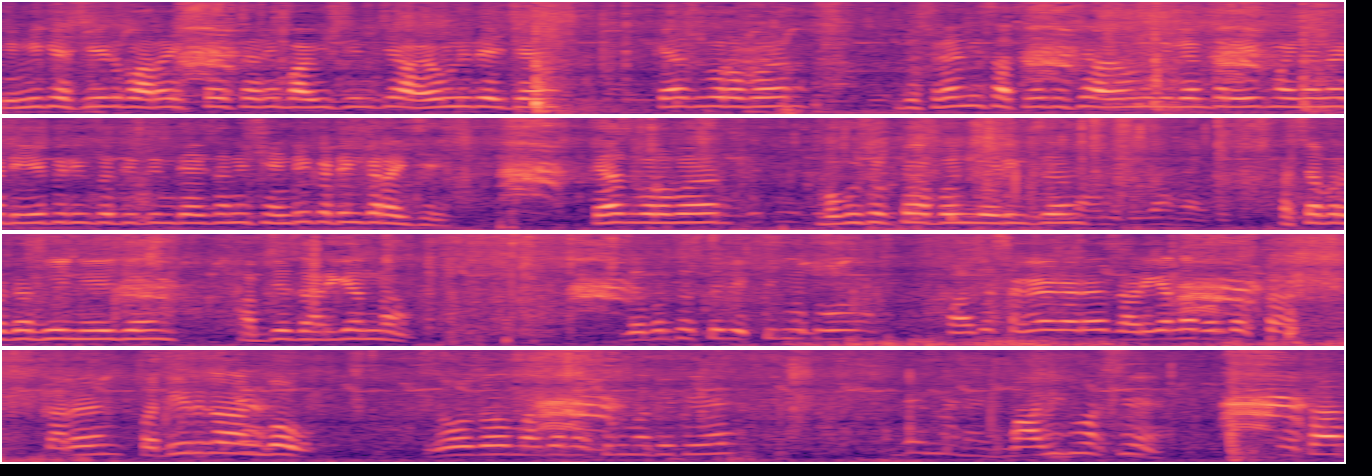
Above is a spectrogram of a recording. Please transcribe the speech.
हिमिक ॲसिड बारा एकसष्ट आणि बावीस इंची आळवणी द्यायची आहे. त्याचबरोबर दुसऱ्यांनी सातव्या दिवशी आळवणी दिल्यानंतर एक महिन्यानं डी ए पिरिंग पद्धतीने द्यायचं आणि शेंडी कटिंग करायची. त्याचबरोबर बघू शकतो आपण लोडिंगचं अशा प्रकारचे नियोजन आमच्या जाडग्यांना जबरदस्त व्यक्तिमत्व माझ्या सगळ्या गाड्या जाडग्यांना भरत असतात. कारण प्रदीर्घ अनुभव जवळजवळ माझ्या नर्सरीमध्ये ते बावीस वर्षे येतात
